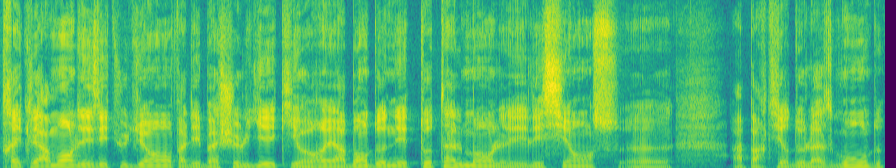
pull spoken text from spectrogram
très clairement, les étudiants, enfin les bacheliers qui auraient abandonné totalement les, les sciences euh, à partir de la seconde,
